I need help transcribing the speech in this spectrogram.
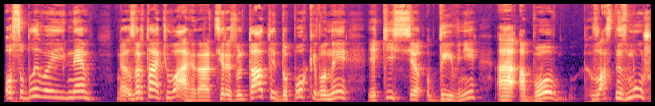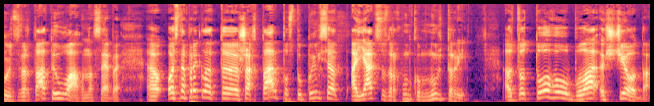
особливо й не звертають уваги на ці результати, допоки вони якісь дивні або. Власне, змушують звертати увагу на себе. Е, ось, наприклад, Шахтар поступився Аяксу з рахунком 0-3. До того була ще одна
